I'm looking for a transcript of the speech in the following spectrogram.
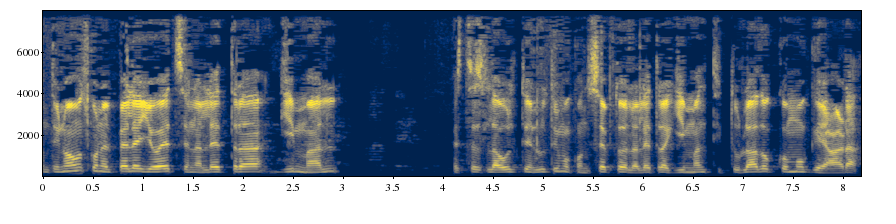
Continuamos con el Pele Yoetz en la letra Gimal. Este es el último concepto de la letra Gimal titulado como Geara.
